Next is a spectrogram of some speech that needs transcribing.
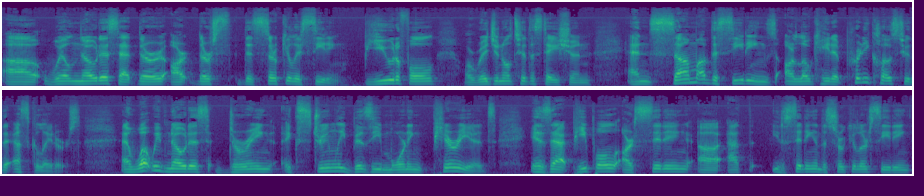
uh, will notice that there are there's this circular seating. beautiful, original to the station, and some of the seatings are located pretty close to the escalators. And what we've noticed during extremely busy morning periods is that people are sitting uh, at you know, sitting in the circular seating,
